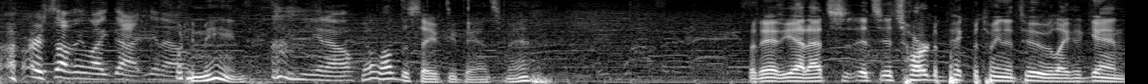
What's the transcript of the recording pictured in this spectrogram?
or something like that. You know, what do you mean? you know. Y'all love the safety dance, man. But yeah, yeah, that's it's it's hard to pick between the two. Like again,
